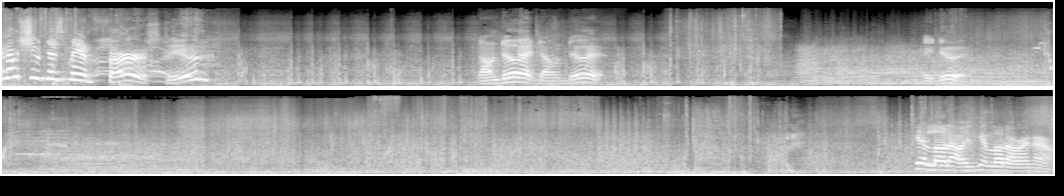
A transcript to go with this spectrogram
And I'm shooting this man first, dude. Don't do it. Don't do it. They do it. Getting load out. He's getting load out right now.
